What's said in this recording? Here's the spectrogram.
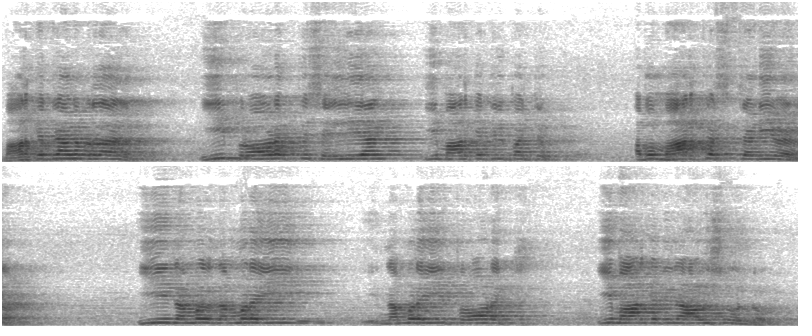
മാർക്കറ്റാണ് പ്രധാനം. ഈ പ്രോഡക്റ്റ് സെൽ ചെയ്യാൻ ഈ മാർക്കറ്റിൽ പറ്റും. അപ്പോൾ മാർക്കറ്റ് സ്റ്റഡി വേണം. ഈ നമ്മൾ നമ്മുടെ ഈ നമ്മുടെ ഈ പ്രോഡക്റ്റ് ഈ മാർക്കറ്റിന് ആവശ്യമുണ്ടോ?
